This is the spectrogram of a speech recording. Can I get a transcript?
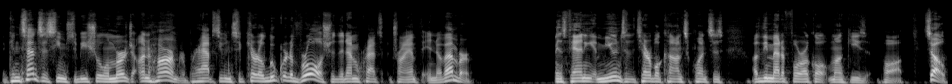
The consensus seems to be she'll emerge unharmed or perhaps even secure a lucrative role should the Democrats triumph in November is Fani immune to the terrible consequences of the metaphorical monkey's paw. So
